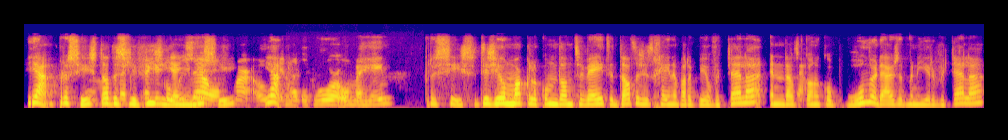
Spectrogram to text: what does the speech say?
ja, precies. Dat is je visie op en je missie. Maar ook Ja. in wat ik hoor om me heen. Precies. Het is heel makkelijk om dan te weten, dat is hetgene wat ik wil vertellen. En dat Ja. kan ik op honderdduizend manieren vertellen.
